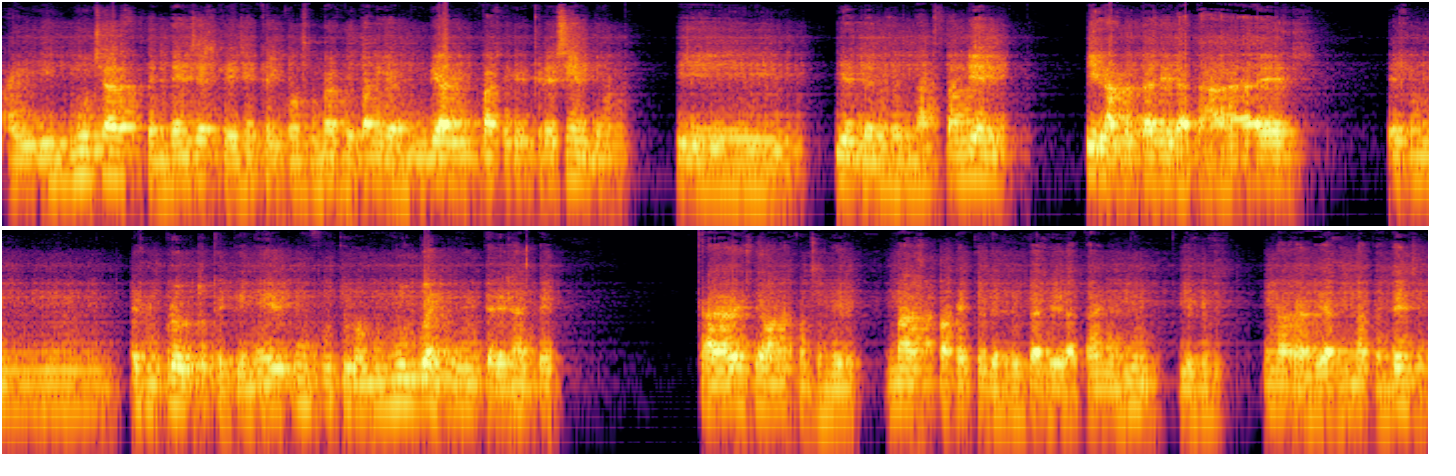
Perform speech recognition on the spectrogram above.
Hay muchas tendencias que dicen que el consumo de fruta a nivel mundial va a seguir creciendo y, y el de los snacks también. Y la fruta deshidratada es, es, un, es un producto que tiene un futuro muy bueno, muy interesante. Cada vez se van a consumir más paquetes de fruta deshidratada en el mundo y eso es una realidad, es una tendencia.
